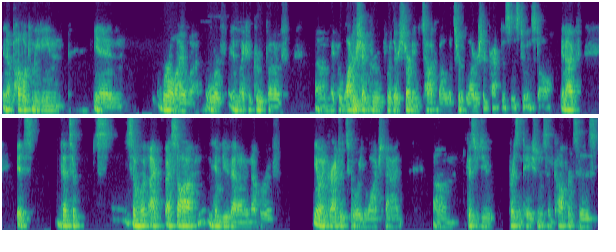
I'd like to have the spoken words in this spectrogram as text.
in a public meeting in rural Iowa or in like a group of um, like a watershed group where they're starting to talk about what sort of watershed practices to install. And I've, it's, that's a, somewhat, I, I saw him do that on a number of, you know, in graduate school, you watch that because um, you do presentations and conferences.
